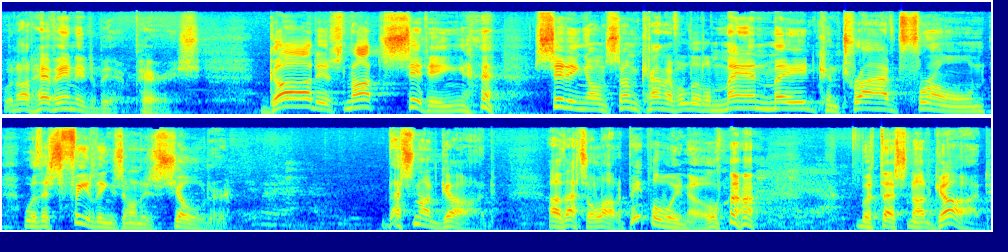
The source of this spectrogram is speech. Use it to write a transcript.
We'll not have any to perish. God is not sitting, sitting on some kind of a little man-made, contrived throne with his feelings on his shoulder. That's not God. Oh, that's a lot of people we know, but that's not God.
